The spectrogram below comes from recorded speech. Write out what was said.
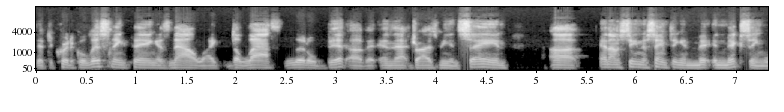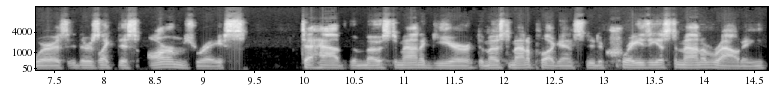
that the critical listening thing is now like the last little bit of it, and that drives me insane. Uh, and I'm seeing the same thing in, in mixing, whereas there's like this arms race to have the most amount of gear, the most amount of plugins, to do the craziest amount of routing.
